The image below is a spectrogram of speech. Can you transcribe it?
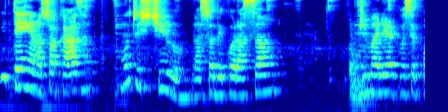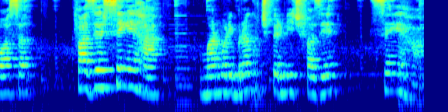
e tenha na sua casa muito estilo na sua decoração, de maneira que você possa fazer sem errar. O mármore branco te permite fazer sem errar.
